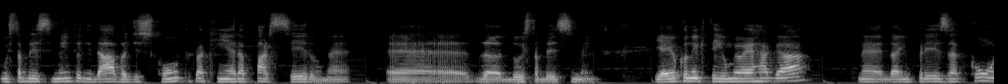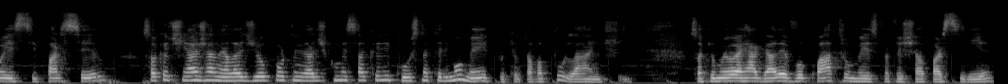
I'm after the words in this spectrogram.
o estabelecimento ele dava desconto para quem era parceiro né, é, da, do estabelecimento. E aí eu conectei o meu RH né, da empresa com esse parceiro, só que eu tinha a janela de oportunidade de começar aquele curso naquele momento, porque eu estava por lá, enfim. Só que o meu RH levou quatro meses para fechar a parceria,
